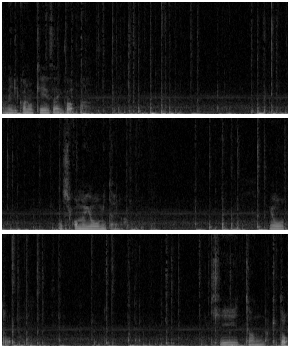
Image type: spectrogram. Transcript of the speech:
アメリカの経済が、落ち込むよみたいな。よーと、聞いたんだけど、っ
